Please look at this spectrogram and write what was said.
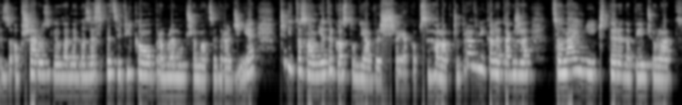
z obszaru związanego ze specyfiką problemu przemocy w rodzinie, czyli to są nie tylko studia wyższe jako psycholog czy prawnik, ale także co najmniej 4 do 5 lat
